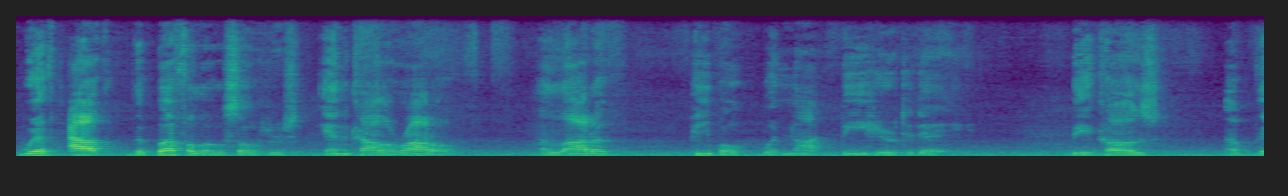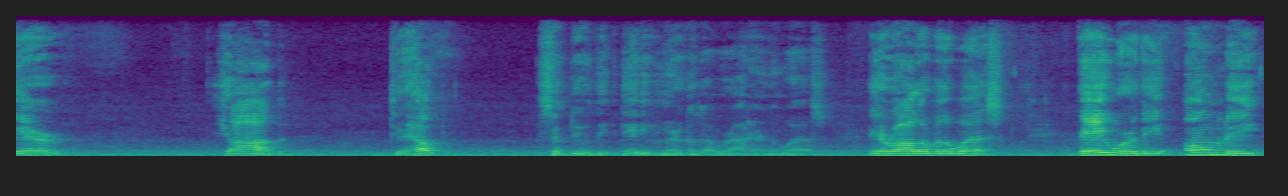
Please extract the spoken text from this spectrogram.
without the Buffalo soldiers in Colorado, a lot of people would not be here today because of their job to help subdue the Native Americans that were out here in the West. They were all over the West. They were the only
